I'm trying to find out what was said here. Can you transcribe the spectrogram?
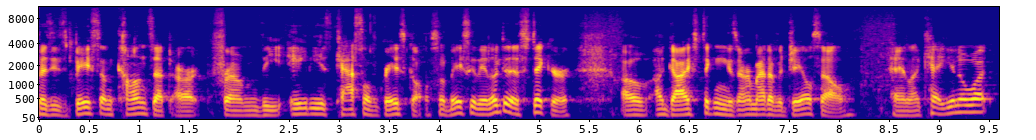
because he's based on concept art from the 80s Castle of Grayskull. So basically, they looked at a sticker of a guy sticking his arm out of a jail cell and like, hey, you know what?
